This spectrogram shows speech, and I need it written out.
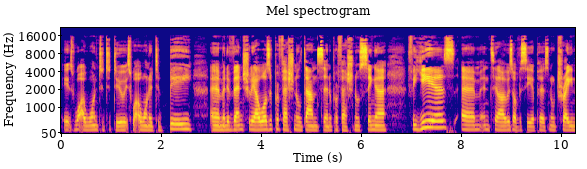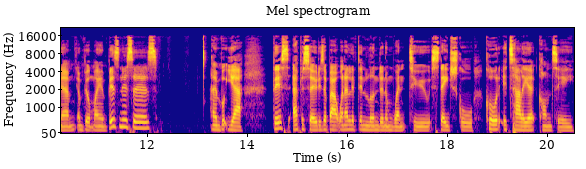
it's what I wanted to do. It's what I wanted to be. Um, and eventually, I was a professional dancer and a professional singer for years um, until I was obviously a personal trainer and built my own businesses. Um, but yeah, this episode is about when I lived in London and went to stage school called Italia Conti.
